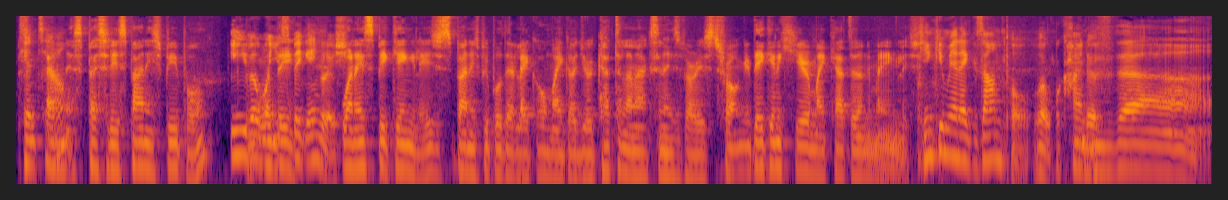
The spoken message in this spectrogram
Can tell? And especially Spanish people. Even when you speak English? When I speak English, Spanish people, they're like, oh my God, your Catalan accent is very strong. They can hear my Catalan in my English. Can you give me an example? What, what kind of. The,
